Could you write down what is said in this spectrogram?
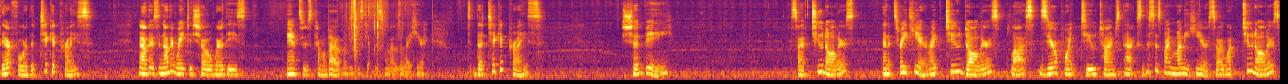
therefore the ticket price, now there's another way to show where these answers come about. Let me just get this one out of the way here. The ticket price should be, so I have $2 and it's right here, right? $2 plus 0.2 times x. So this is my money here. So I want $2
